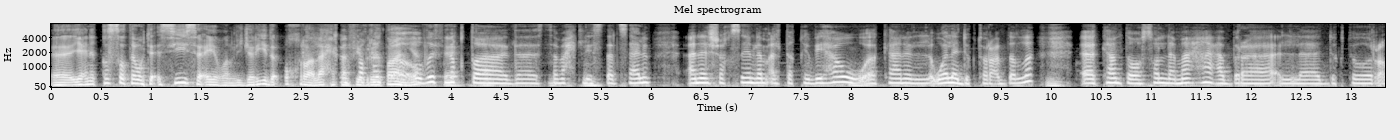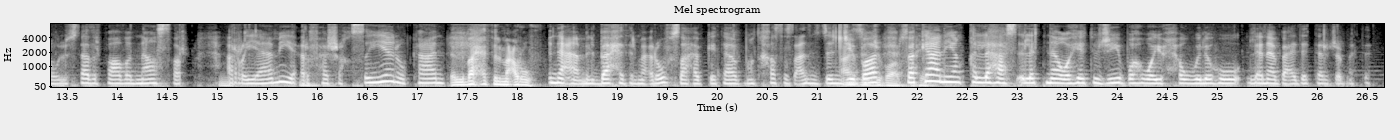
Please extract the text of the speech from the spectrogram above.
آه، يعني قصته وتأسيسة أيضا لجريدة أخرى لاحقا في بريطانيا. أضيف آه، نقطة إذا سمحت لي أستاذ سالم. أنا شخصيا لم ألتقي بها وكان الولد دكتور عبد الله. آه، كان تواصلنا معها عبر الدكتور أو الأستاذ الفاضل ناصر. الريامي يعرفها شخصيا وكان الباحث المعروف. نعم الباحث المعروف صاحب كتاب متخصص عن الزنجبار. فكان ينقل لها أسئلتنا وهي تجيب وهو يحوله لنا بعد ترجمته.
